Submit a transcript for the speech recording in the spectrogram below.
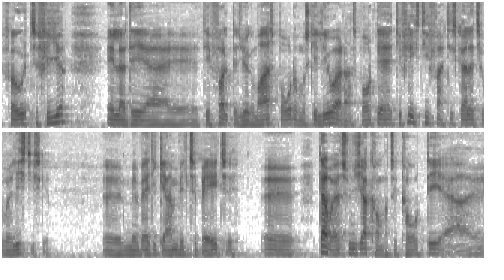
fra 8 til 4, eller det er, øh, det er folk, der dyrker meget sport og måske lever af deres sport, det er, at de fleste de er faktisk relativt realistiske øh, med, hvad de gerne vil tilbage til. Øh, der, hvor jeg synes, jeg kommer til kort, det er, øh,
